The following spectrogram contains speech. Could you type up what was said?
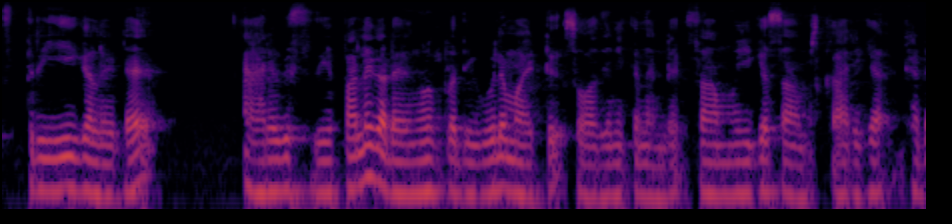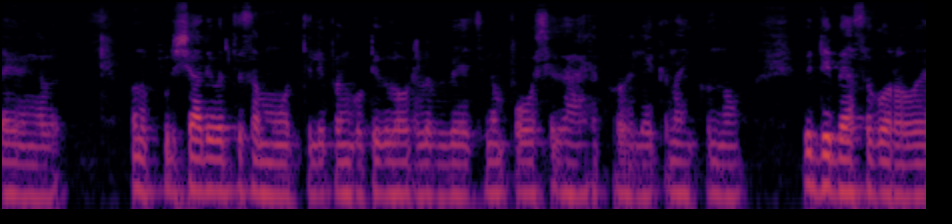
സ്ത്രീകളുടെ ആരോഗ്യസ്ഥിതിയെ പല ഘടകങ്ങളും പ്രതികൂലമായിട്ട് സ്വാധീനിക്കുന്നുണ്ട്. സാമൂഹിക സാംസ്കാരിക ഘടകങ്ങൾ. ഒന്ന് പുരുഷാധിപത്യ സമൂഹത്തിൽ പെൺകുട്ടികളോടുള്ള വിവേചനം പോഷകാഹാരക്കുറവിലേക്ക് നയിക്കുന്നു. വിദ്യാഭ്യാസ കുറവ്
